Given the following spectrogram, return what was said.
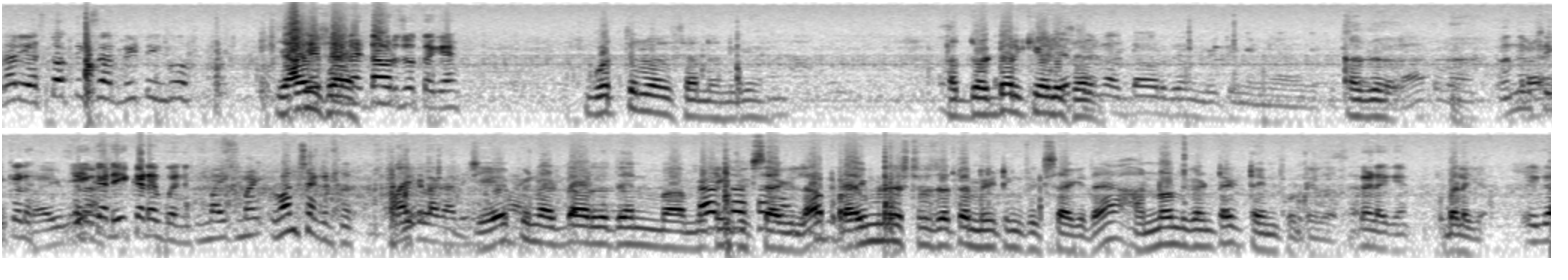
ಸರ್ ಎಷ್ಟೊತ್ತಿಗೆ ಸರ್ ಮೀಟಿಂಗು ಯಾರು ಸರ್? ನಡ್ಡಾ ಅವ್ರ ಜೊತೆಗೆ? ಗೊತ್ತಿಲ್ಲ ಸರ್ ನನಗೆ. ಅದು ದೊಡ್ಡವ್ರು ಕೇಳಿ ಸರ್. ಅದು ಒಂದ್ ನಿಮಿಷ ಈ ಕಡೆ ಈ ಕಡೆ ಈ ಕಡೆ ಬನ್ನಿ. ಒಂದ್ second sir J P Nadda ಅವ್ರ ಜೊತೆ ಮೀಟಿಂಗ್ ಫಿಕ್ಸ್ ಆಗಿಲ್ಲ. ಪ್ರೈಮ್ ಮಿನಿಸ್ಟರ್ ಜೊತೆ ಮೀಟಿಂಗ್ ಫಿಕ್ಸ್ ಆಗಿದೆ. ಹನ್ನೊಂದು ಗಂಟೆಗೆ ಟೈಮ್ ಕೊಟ್ಟಿದ್ದಾರೆ. ಬೆಳಗ್ಗೆ. ಬೆಳಗ್ಗೆ. ಈಗ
